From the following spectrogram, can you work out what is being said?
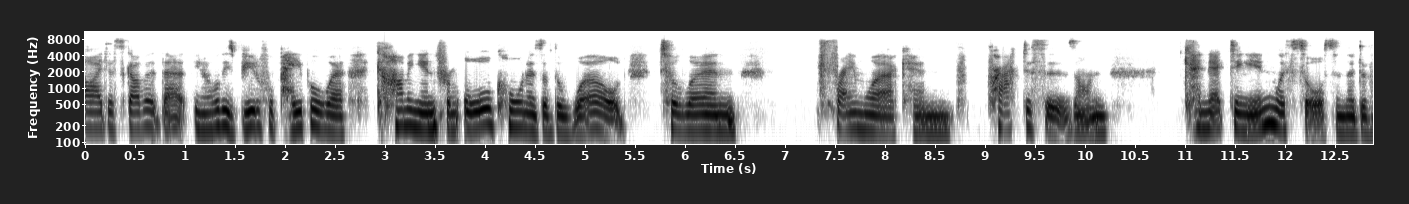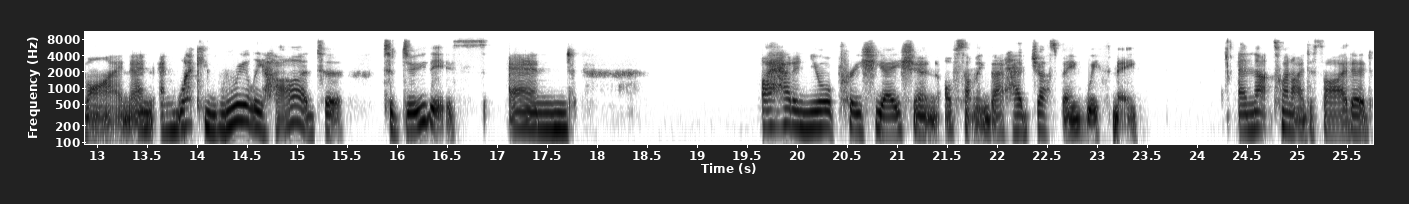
I discovered that, you know, all these beautiful people were coming in from all corners of the world to learn framework and practices on connecting in with source and the divine and, and working really hard to to do this and I had a new appreciation of something that had just been with me. And that's when I decided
